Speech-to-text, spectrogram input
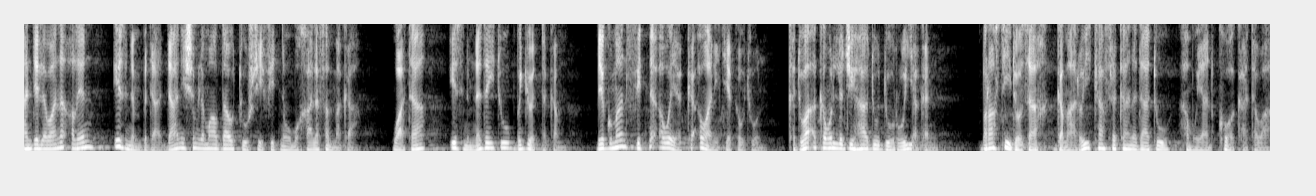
هەندێ لەوانە ئەڵێن ئیزنم بدە دانیشم لە ماڵدا و تووشی فیتنە و موخالەفەم مەکە، واتە ئیزنم نەدەیت و بە گوێت نەکەم، بێگومان فیتنە ئەوەیە کە ئەوانی تێکەوتوون، کە دوا ئەکەون لە جیهاد و دووڕوویی ئەکەن. بەڕاستی دۆزەخ گەمارۆی کافرەکان ئەدات و هەموویان کۆ ئەکاتەوە،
